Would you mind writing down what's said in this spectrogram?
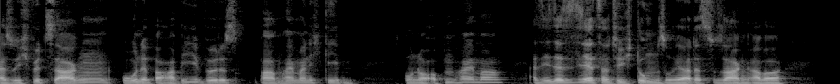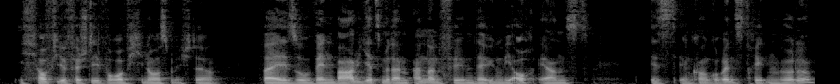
also ich würde sagen, ohne Barbie würde es Barbenheimer nicht geben. Ohne Oppenheimer. Also das ist jetzt natürlich dumm so, ja, das zu sagen, aber ich hoffe, ihr versteht, worauf ich hinaus möchte. Weil so, wenn Barbie jetzt mit einem anderen Film, der irgendwie auch ernst ist, in Konkurrenz treten würde,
